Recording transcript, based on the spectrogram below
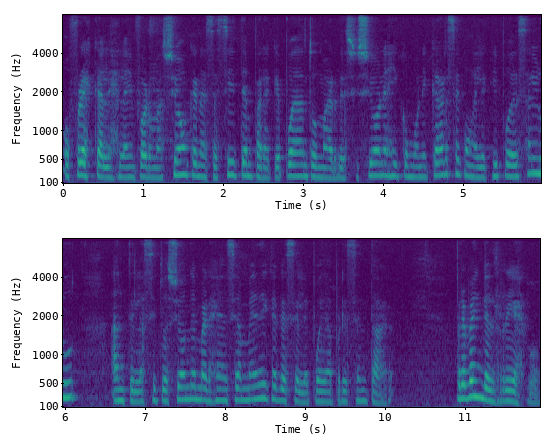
Ofrézcales la información que necesiten para que puedan tomar decisiones y comunicarse con el equipo de salud ante la situación de emergencia médica que se le pueda presentar. Prevenga el riesgo.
